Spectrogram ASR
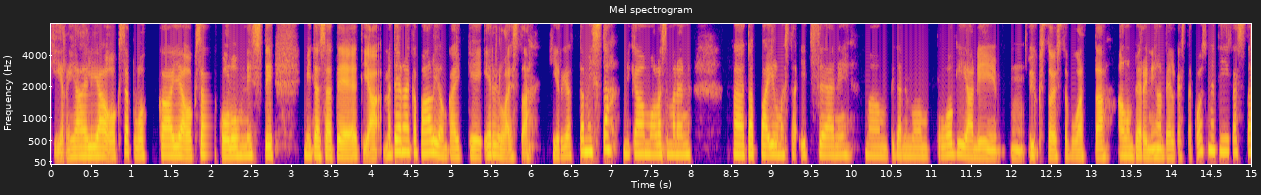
kirjailija, onko sä blokkaaja, onko sä kolumnisti, mitä sä teet. Ja mä teen aika paljon kaikkea erilaista kirjoittamista, mikä on mulla semmoinen tapa ilmaista itseäni. Mä oon pitänyt mun blogiani 11 mm, vuotta alun perin ihan pelkästä kosmetiikasta.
